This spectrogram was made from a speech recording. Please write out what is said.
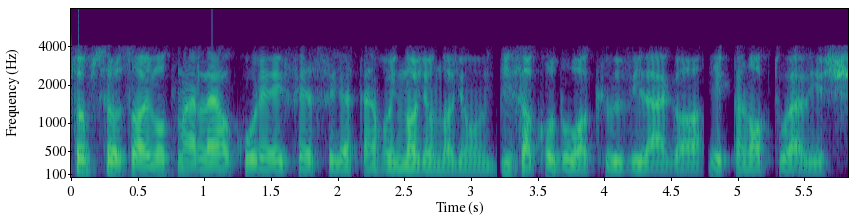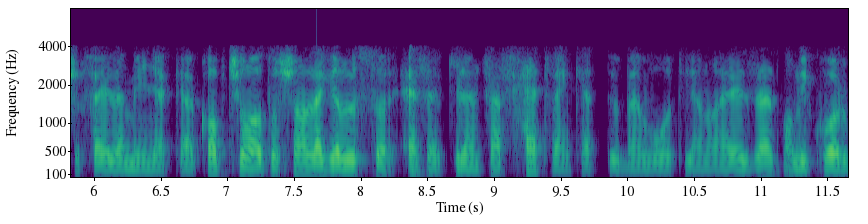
Többször zajlott már le a koreai félszigeten, hogy nagyon-nagyon bizakodó a külvilág, világa éppen aktuális fejleményekkel kapcsolatosan. Legelőször 1972-ben volt ilyen a helyzet, amikor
